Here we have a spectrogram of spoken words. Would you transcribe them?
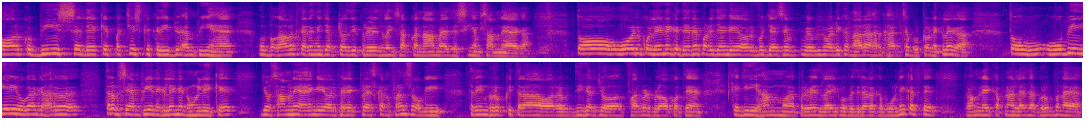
और कोई बीस से ले कर पच्चीस के करीब जो एम पी हैं, वो बगावत करेंगे जब चौधरी परवेज अली साहब का नाम एज ए सी एम सामने आएगा। तो वो इनको लेने के देने पड़ जाएँगे और वो जैसे पीपल्स पार्टी का नारा हर घर से भुट्टो निकलेगा तो वो भी यही होगा कि हर तरफ़ से एम निकलेंगे नून लीग के, जो सामने आएँगे और फिर एक प्रेस कॉन्फ्रेंस होगी तरीन ग्रुप की तरह और दीगर जो फॉरवर्ड ब्लॉक होते हैं कि जी हम परवेज़ लाई को वजी अला कबूल नहीं करते तो हमने एक अपना अलहदा ग्रुप बनाया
